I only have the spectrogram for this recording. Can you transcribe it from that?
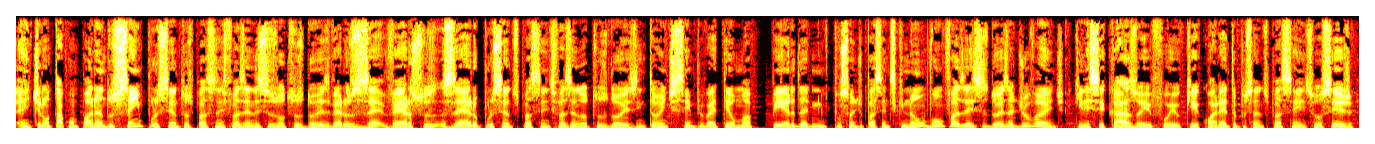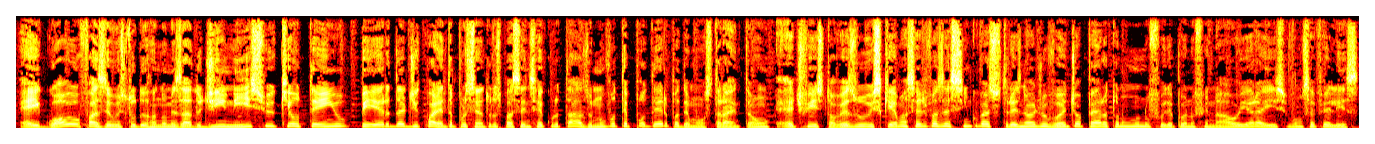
a gente não está comparando 100% dos pacientes fazendo esses outros dois versus 0% dos pacientes fazendo outros dois. Então a gente sempre vai ter uma perda em função de pacientes que não vão fazer esses dois adjuvantes, que nesse caso aí foi o que 40% dos pacientes. Ou seja, é igual eu fazer um estudo randomizado de início que eu tenho perda de 40% dos pacientes recrutados. Eu não vou ter poder para demonstrar. Então é difícil. Talvez o esquema seja fazer 5 versus 3 no adjuvante, opera todo mundo foi depois no final e era isso. Vamos ser felizes.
